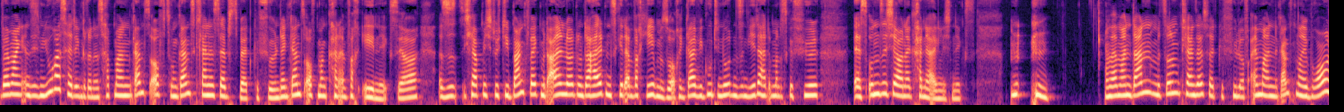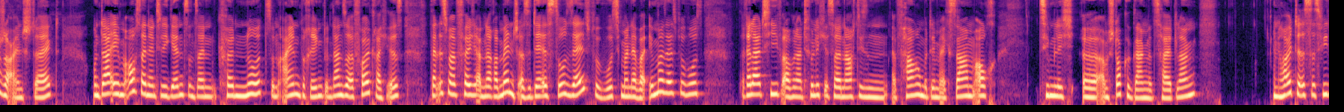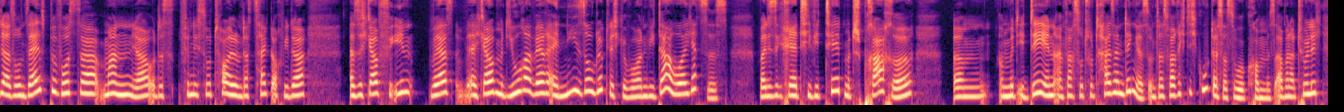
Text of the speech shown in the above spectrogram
wenn man in diesem Jura-Setting drin ist, hat man ganz oft so ein ganz kleines Selbstwertgefühl und denkt ganz oft, man kann einfach eh nichts, ja. Also ich habe mich durch die Bank weg mit allen Leuten unterhalten, es geht einfach jedem so, auch egal wie gut die Noten sind, jeder hat immer das Gefühl, er ist unsicher und er kann ja eigentlich nichts. Und wenn man dann mit so einem kleinen Selbstwertgefühl auf einmal in eine ganz neue Branche einsteigt und da eben auch seine Intelligenz und sein Können nutzt und einbringt und dann so erfolgreich ist, dann ist man ein völlig anderer Mensch. Also der ist so selbstbewusst. Ich meine, er war immer selbstbewusst, relativ, aber natürlich ist er nach diesen Erfahrungen mit dem Examen auch ziemlich äh, am Stock gegangen eine Zeit lang. Und heute ist es wieder so ein selbstbewusster Mann, ja, und das finde ich so toll und das zeigt auch wieder, also ich glaube, für ihn wär's, ich glaube, mit Jura wäre er nie so glücklich geworden wie da, wo er jetzt ist. Weil diese Kreativität mit Sprache ähm, und mit Ideen einfach so total sein Ding ist. Und das war richtig gut, dass das so gekommen ist. Aber natürlich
